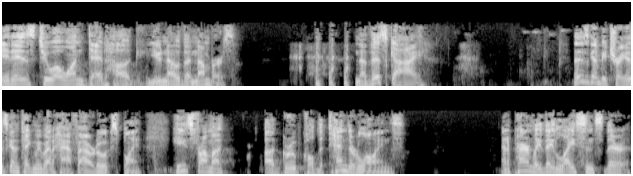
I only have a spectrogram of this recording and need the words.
It is 201 Dead Hug. You know the numbers. now this guy, this is going to be tricky. This is going to take me about a half hour to explain. He's from a, a group called the Tenderloins. And apparently they license their,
